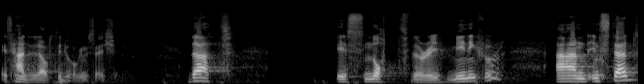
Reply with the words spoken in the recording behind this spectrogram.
is handed out to the organization. That is not very meaningful, and instead,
